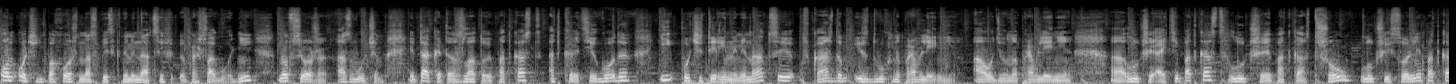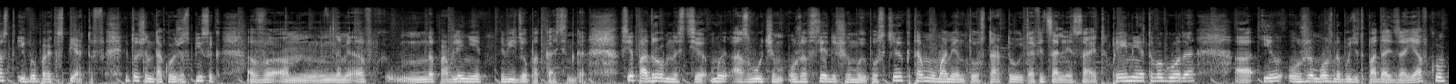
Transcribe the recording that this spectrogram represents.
Он очень похож на список номинаций прошлогодний, но все же озвучим. Итак, это «Золотой подкаст», «Открытие года» и по 4 номинации в каждом из двух направлений. Аудио направление э, «Лучший IT-подкаст», «Лучший подкаст-шоу», «Лучший сольный подкаст» и «Выбор экспертов». И точно такой же список в, эм, в направлении видеоподкастинга. Все подробности мы озвучим уже в следующем выпуске. К тому моменту стартует официальный сайт премии этого года, а, и уже можно будет подать заявку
